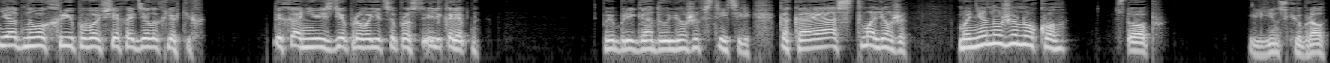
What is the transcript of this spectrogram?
Ни одного хрипа во всех отделах легких. Дыхание везде проводится просто великолепно. Вы бригаду лежа встретили. Какая астма лежа? Мне нужен укол. Стоп. Ильинский убрал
